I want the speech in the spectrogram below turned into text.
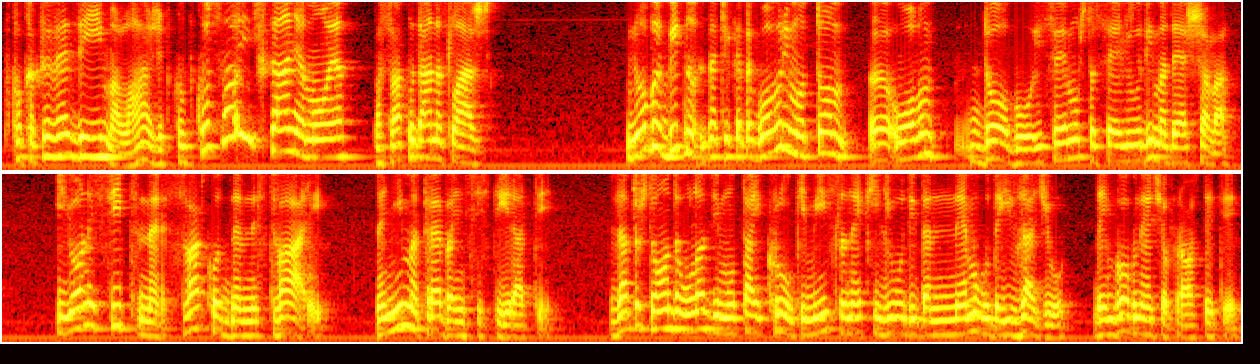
pa kakve veze ima, laže, pa ko svojih sanja moja, pa svako danas laže. Mnogo je bitno, znači kada govorimo o tom, e, u ovom dobu i svemu što se ljudima dešava, i one sitne, svakodnevne stvari, na njima treba insistirati. Zato što onda ulazimo u taj krug i misle neki ljudi da ne mogu da izađu, da im Bog neće oprostiti.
